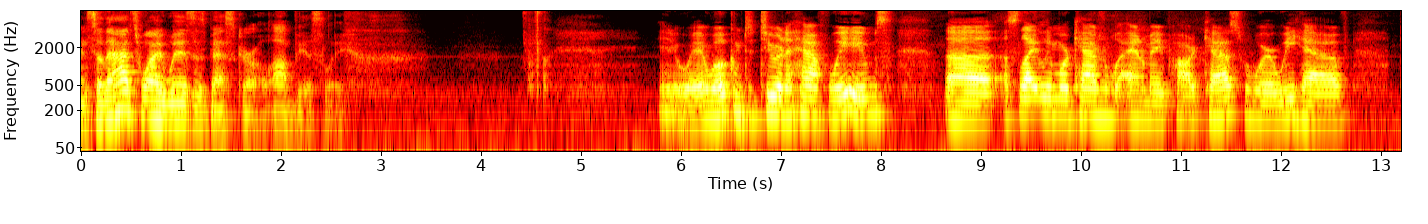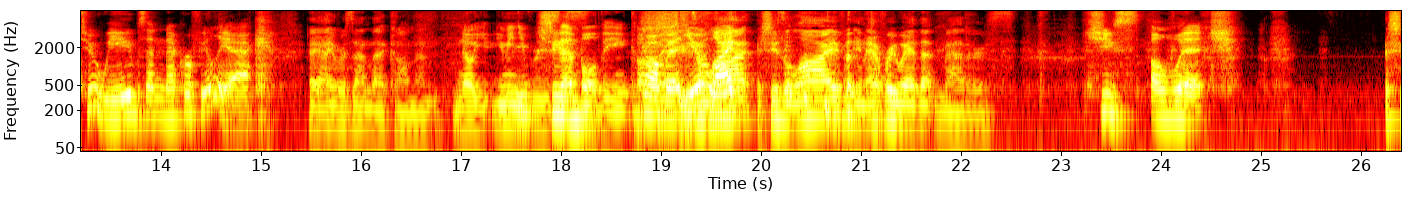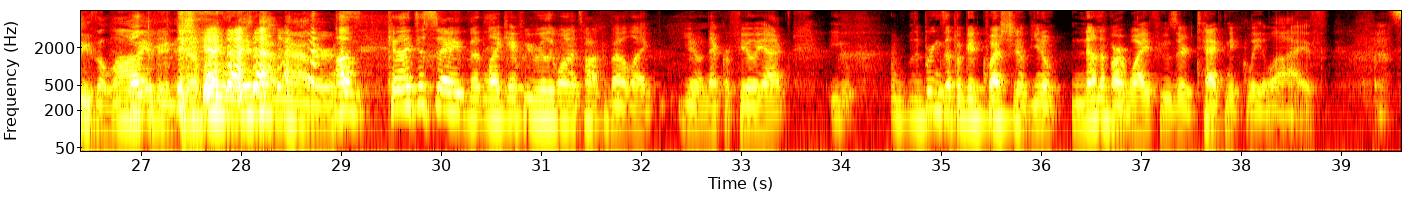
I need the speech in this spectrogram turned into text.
And so that's why Wiz is best girl, obviously. Anyway, welcome to Two and a Half Weebs, uh, a slightly more casual anime podcast where we have two weebs and necrophiliac. Hey, I resent that comment. No, you, you mean you She's- resemble the Comment. comment. She's you ali- like- She's alive in every way that matters. She's a lich. She's alive in every way that matters. Um, can I just say that, like, if we really want to talk about, like, you know, necrophiliac, you, it brings up a good question of, you know, none of our waifus are technically alive.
